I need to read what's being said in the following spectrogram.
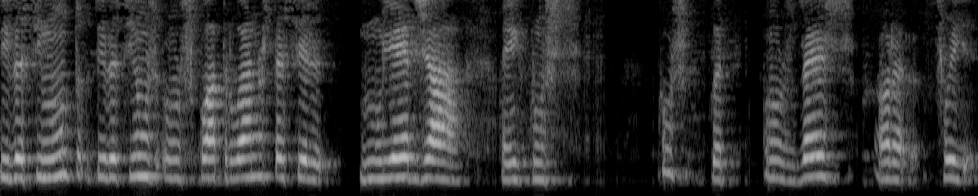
Tive assim muito, tive assim uns, uns quatro anos até ser mulher já aí com uns, com uns, uns dez, ora, fui,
